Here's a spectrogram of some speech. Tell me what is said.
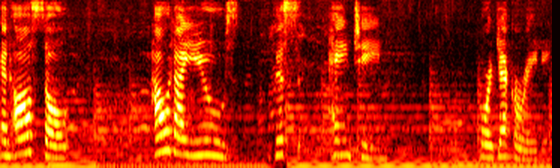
and also how would I use this painting for decorating.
